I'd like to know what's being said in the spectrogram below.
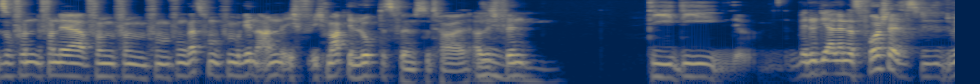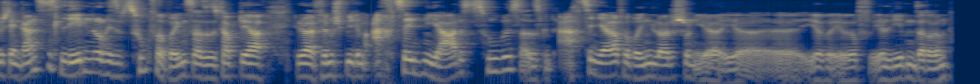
so von von der vom vom vom, vom ganz vom, vom Beginn an, ich ich mag den Look des Films total. Also ich Mhm. finde die die wenn du dir allein das vorstellst, dass du durch dein ganzes Leben nur noch in diesem Zug verbringst, also ich glaube, der, der Film spielt im 18. Jahr des Zuges, also es gibt 18 Jahre verbringen die Leute schon ihr, ihr, äh, ihre, ihre, ihr Leben da drin.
